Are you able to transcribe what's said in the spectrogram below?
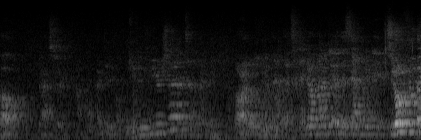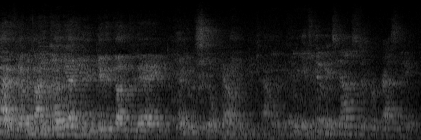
Oh, Pastor, I I did, you didn't do yours yet? All right, well, you can. I don't want to do it this afternoon. So don't feel bad, if you haven't gotten it done yet, you can get it done today, and it will still count and be tallied. It's going to be a challenge to procrastinate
